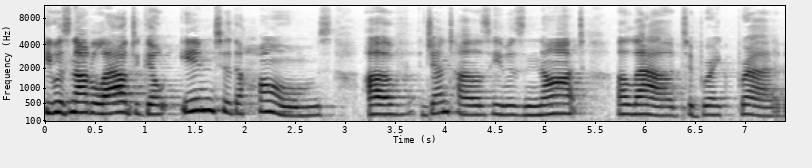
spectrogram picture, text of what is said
He was not allowed to go into the homes of Gentiles. He was not allowed to break bread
